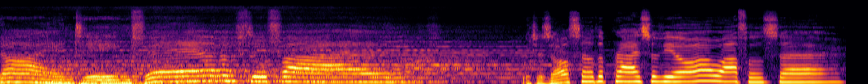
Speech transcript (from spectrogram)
1955. Which is also the price of your waffle, sir.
